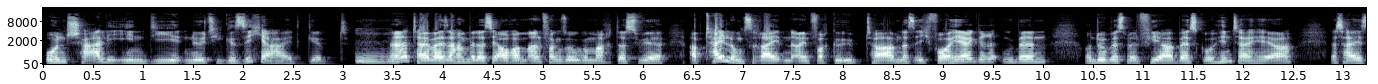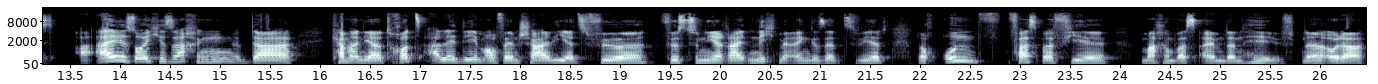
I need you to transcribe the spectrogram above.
und Charlie ihnen die nötige Sicherheit gibt. Mhm. Ne? Teilweise haben wir das ja auch am Anfang so gemacht, dass wir Abteilungsreiten einfach geübt haben, dass ich vorher geritten bin und du bist mit Fiabesco hinterher. Das heißt, all solche Sachen, da kann man ja trotz alledem, auch wenn Charlie jetzt für, fürs Turnierreiten nicht mehr eingesetzt wird, noch unfassbar viel machen, was einem dann hilft. Ne? Oder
